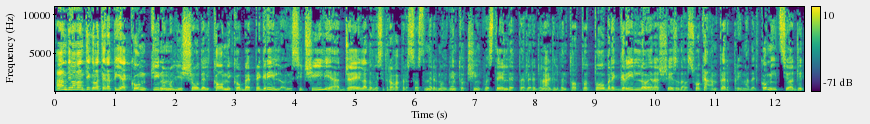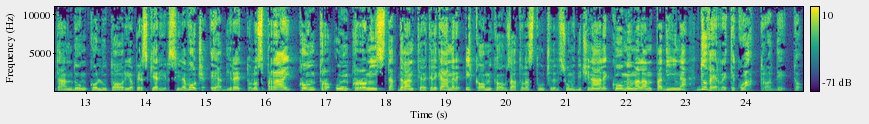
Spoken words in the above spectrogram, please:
Andiamo avanti con la terapia. Continuano gli show del comico Beppe Grillo in Sicilia, a Gela, dove si trova per sostenere il Movimento 5 Stelle per le regionali del 28 ottobre. Grillo era sceso dal suo camper prima del comizio agitando un collutorio per schiarirsi la voce e ha diretto lo spray contro un cronista. Davanti alle telecamere il comico ha usato l'astuccio del suo medicinale come una lampadina. Dov'è Rete 4? ha detto.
